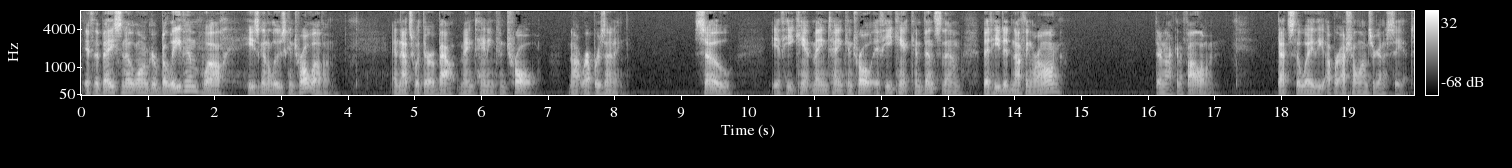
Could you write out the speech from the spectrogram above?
If the base no longer believe him, well, he's going to lose control of them. And that's what they're about maintaining control, not representing. So, if he can't maintain control, if he can't convince them that he did nothing wrong, they're not going to follow him. That's the way the upper echelons are going to see it.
